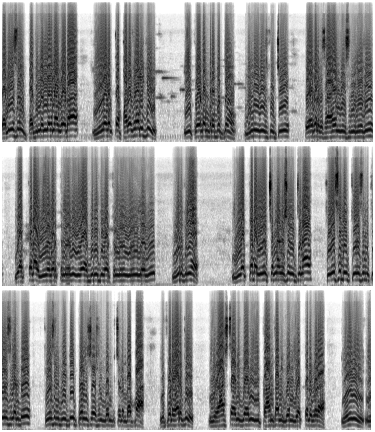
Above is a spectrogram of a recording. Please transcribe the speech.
కనీసం పది నెలలైనా కూడా ఏ ఒక్క పథకానికి ఈ కూటమి ప్రభుత్వం ముందుకు తీసుకొచ్చి పేదలకు సహాయం చేసింది లేదు. ఎక్కడ ఏ వర్క్ లేదు ఏ అభివృద్ధి వర్క్ లేవు ఏమి లేవు. ఊరికినే ఎక్కడ ఏ చిన్న విషయం వచ్చినా కేసులు కేసులు కేసులు అంటూ కేసులు పెట్టి పోలీస్ స్టేషన్ పంపించడం తప్ప ఇప్పటి వరకు ఈ రాష్ట్రానికి కానీ ఈ ప్రాంతానికి కానీ ఎక్కడ కూడా ఏమి ఈ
